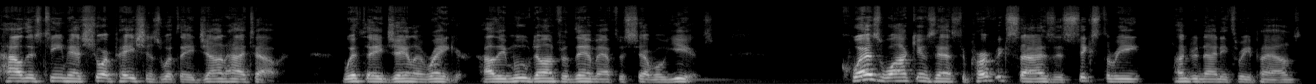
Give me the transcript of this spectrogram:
how this team has short patience with a John Hightower, with a Jalen Reagor, how they moved on for them after several years. Quez Watkins has the perfect size, is 6'3, 193 pounds,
